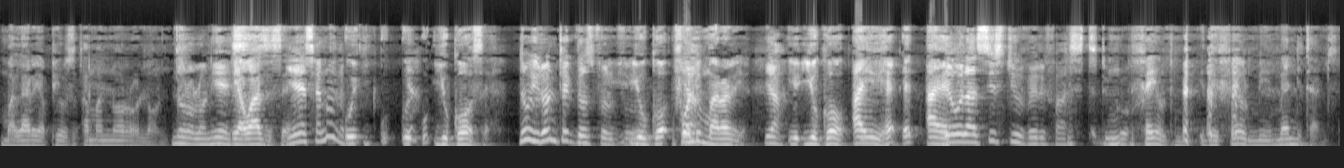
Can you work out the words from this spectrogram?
malaria pills, amanorolon. Norolon, yes. Yeah, was sir? Yes, I know we- we- You go, sir. No, you don't take those for. for You go. For Yeah. malaria. Yeah. You, you go. I. had- I They will assist you very fast to go. failed me. They failed me many times.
